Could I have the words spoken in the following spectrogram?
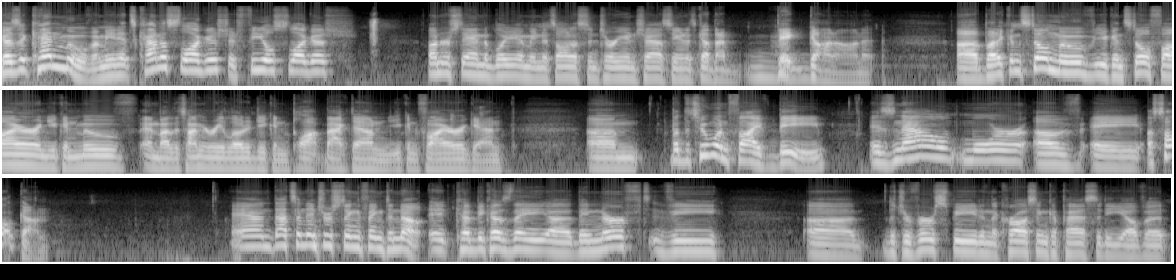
because it can move. I mean, it's kind of sluggish. It feels sluggish, understandably. I mean, it's on a Centurion chassis and it's got that big gun on it. Uh, but it can still move. You can still fire, and you can move. And by the time you're reloaded, you can plop back down and you can fire again. Um, but the 215B is now more of a assault gun, and that's an interesting thing to note. It because they uh, they nerfed the uh, the traverse speed and the crossing capacity of it,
